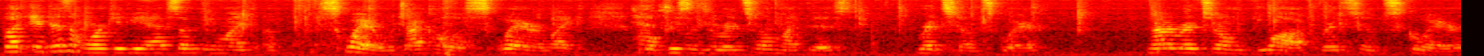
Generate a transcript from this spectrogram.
but it doesn't work if you have something like a square, which I call a square, like four pieces of redstone like this, redstone square, not a redstone block, redstone square.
